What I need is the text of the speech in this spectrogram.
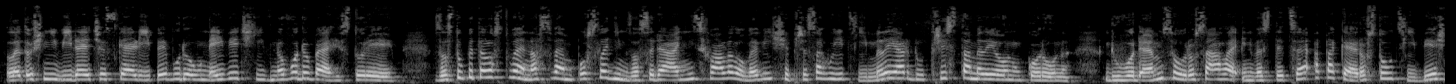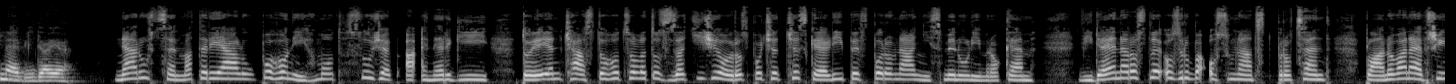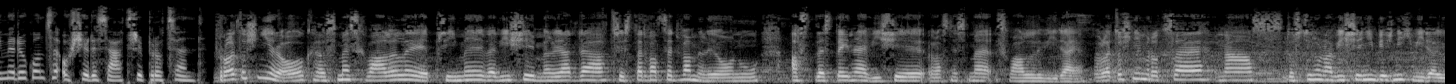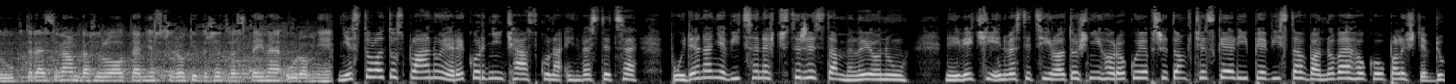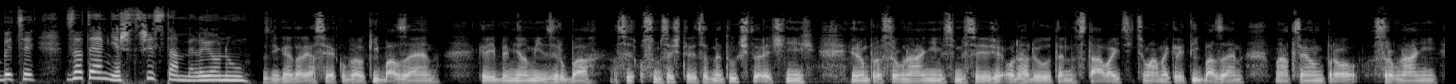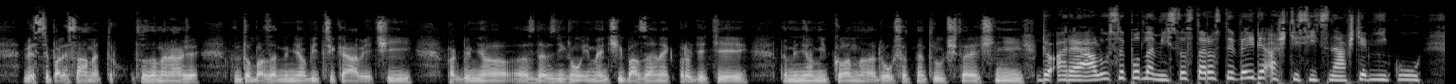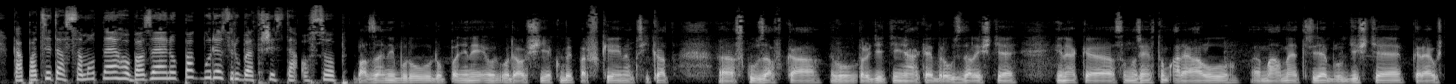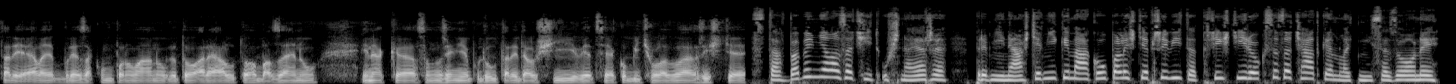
Letošní výdaje České lípy budou největší v novodobé historii. Zastupitelstvo je na svém posledním zasedání schválilo ve výši přesahující miliardu 300 milionů korun. Důvodem jsou rozsáhlé investice a také rostoucí běžné výdaje. Nárůst cen materiálů, pohoných hmot, služeb a energií. To je jen část toho, co letos zatížilo rozpočet České lípy v porovnání s minulým rokem. Výdaje narostly o zhruba 18%, plánované příjmy dokonce o 63%. Pro letošní rok jsme schválili příjmy ve výši miliarda 322 milionů a ve stejné výši vlastně jsme schválili výdaje. V letošním roce nás dostihlo navýšení běžných výdajů, které se nám dařilo téměř tři roky držet udržet ve stejné úrovni. Město letos plánuje rekordní částku na investice. Půjde na ně více než 400 milionů. Největší investicí letošního roku je přitom v České Lípě výstavba nového koupaliště v Dubici za téměř 300 milionů. Vznikne tady asi jako velký bazén, který by měl mít zhruba asi 840 metrů čtverečních. Jenom pro srovnání, myslím si, že odhadu ten stávající, co máme krytý bazén, má třeba pro srovnání 250 metrů. To znamená, že tento bazén by měl být třikrát větší, pak by měl zde vzniknout i menší bazének pro děti, ten by měl mít kolem 200 metrů čtverečních. Do areálu se podle místo starosty vejde až tisíc návštěvníků. Kapacita samotného bazénu pak bude zhruba 300 osob. Bazény budou doplněny i o, další jakoby prvky, například eh, skluzavka nebo pro děti nějaké brouzdaliště. Jinak eh, samozřejmě v tom areálu eh, máme 3D bludiště, které už tady je, ale bude zakomponováno do toho areálu toho bazénu. Jinak samozřejmě budou tady další věci jako beachvolejové hřiště. Stavba by měla začít už na jaře. První návštěvníky má koupaliště přivítat příští rok se začátkem letní sezóny.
